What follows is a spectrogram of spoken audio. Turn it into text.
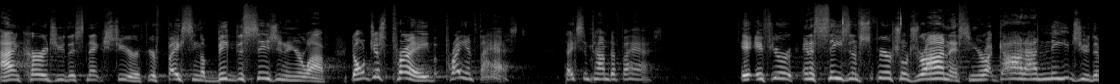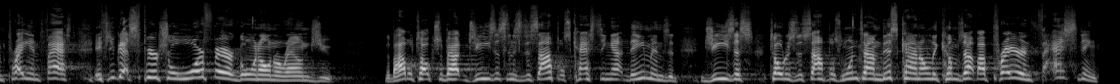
I encourage you this next year, if you're facing a big decision in your life, don't just pray, but pray and fast. Take some time to fast. If you're in a season of spiritual dryness and you're like, God, I need you, then pray and fast. If you've got spiritual warfare going on around you, the Bible talks about Jesus and his disciples casting out demons, and Jesus told his disciples one time, This kind only comes out by prayer and fasting.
